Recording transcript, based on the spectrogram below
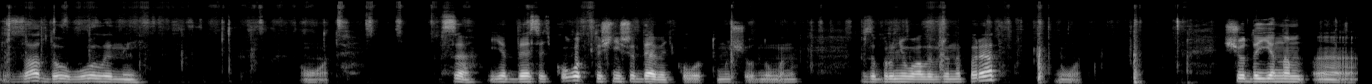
задоволений. От. Все, є 10 колод, точніше 9 колод, тому що одну мене забронювали вже наперед. От. Що дає нам е,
